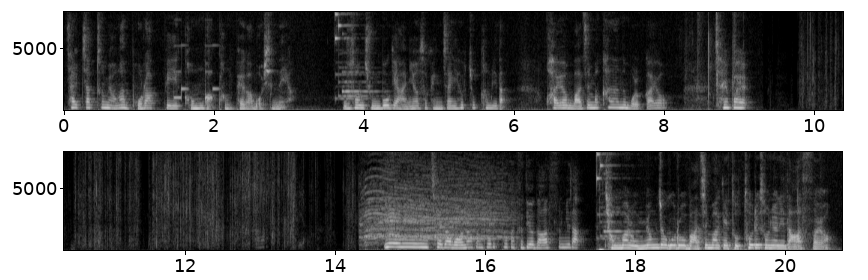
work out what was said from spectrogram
살짝 투명한 보랏빛 검과 방패가 멋있네요. 우선 중복이 아니어서 굉장히 흡족합니다. 과연 마지막 하나는 뭘까요? 제발. 예, 제가 원하던 캐릭터가 드디어 나왔습니다. 정말 운명적으로 마지막에 도토리 소년이 나왔어요.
